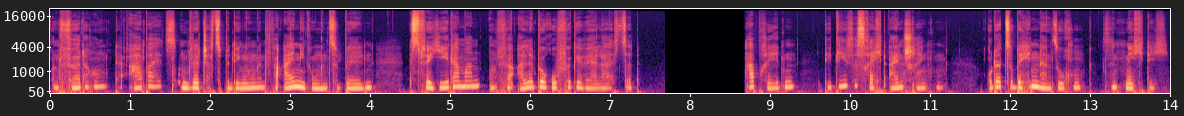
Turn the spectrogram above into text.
und Förderung der Arbeits- und Wirtschaftsbedingungen Vereinigungen zu bilden, ist für jedermann und für alle Berufe gewährleistet. Abreden, die dieses Recht einschränken oder zu behindern suchen, sind nichtig.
